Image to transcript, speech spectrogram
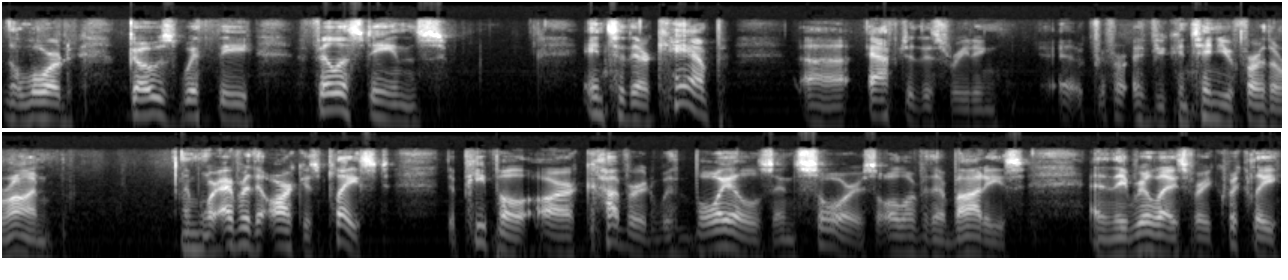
the Lord goes with the Philistines into their camp uh, after this reading. Uh, if you continue further on, and wherever the ark is placed, the people are covered with boils and sores all over their bodies. And they realize very quickly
